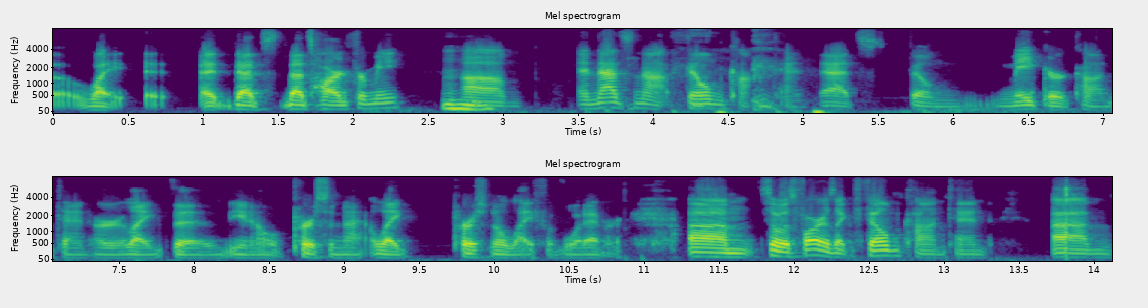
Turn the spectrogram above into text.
uh, like uh, that's that's hard for me Mhm. um and that's not film content that's filmmaker content or like the you know person like personal life of whatever um so as far as like film content um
